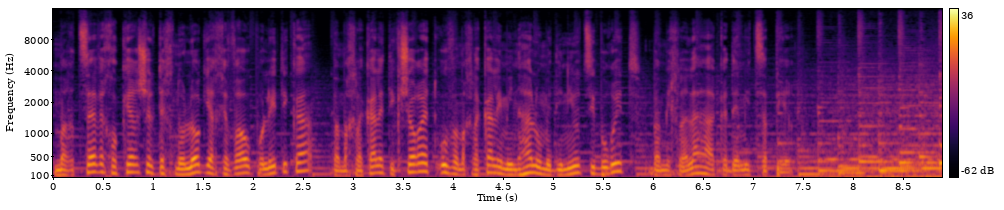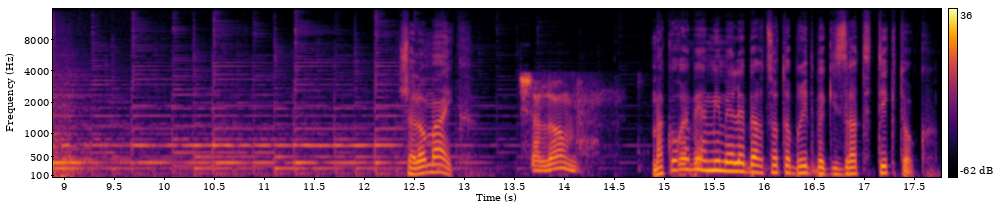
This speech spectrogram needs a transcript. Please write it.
מרצה וחוקר של טכנולוגיה, חברה ופוליטיקה במחלקה לתקשורת ובמחלקה למינהל ומדיניות ציבורית במכללה האקדמית ספיר. שלום מייק. שלום. מה קורה בימים אלה בארצות הברית בגזרת טיק טוק?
